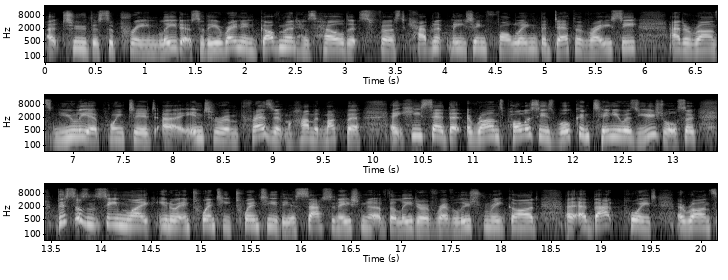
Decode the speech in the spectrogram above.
uh, to the supreme leader. So the Iranian government has held its first cabinet meeting following the death of Raisi, and Iran's newly appointed uh, interim president, Mohammad Mokhber, uh, he said that Iran's policies will continue as usual. So this doesn't seem like, you know, in 2020, the assassination of the leader of Revolutionary Guard. Uh, at that point, Iran's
